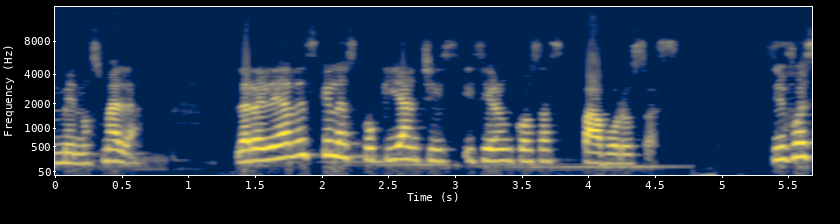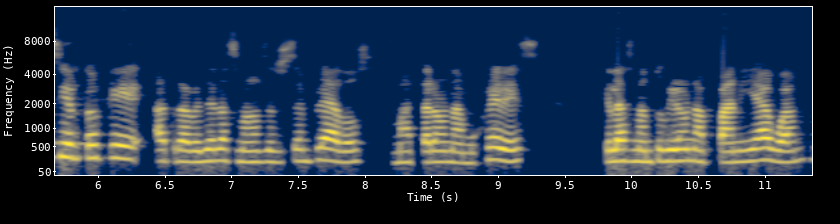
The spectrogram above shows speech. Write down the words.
menos mala. La realidad es que las poquianchis hicieron cosas pavorosas. Sí fue cierto que a través de las manos de sus empleados mataron a mujeres, que las mantuvieron a pan y agua,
